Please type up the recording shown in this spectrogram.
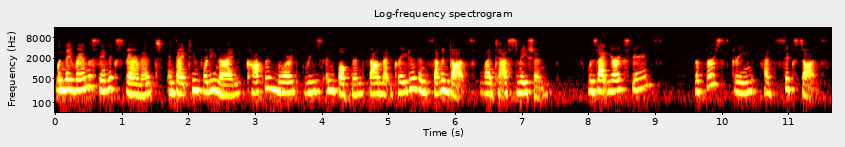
When they ran the same experiment in 1949, Kaufman, Lord, Reese, and Volkmann found that greater than seven dots led to estimation. Was that your experience? The first screen had six dots,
